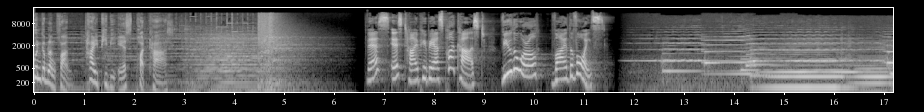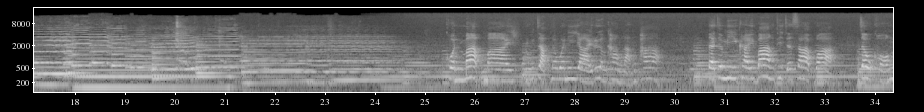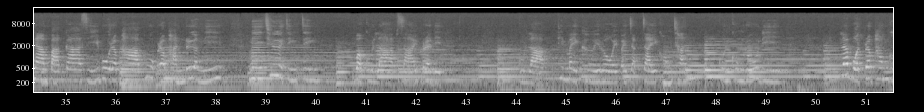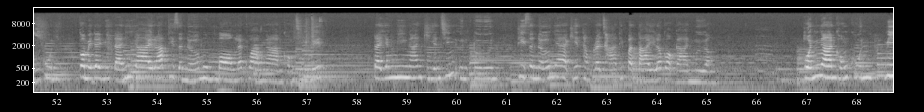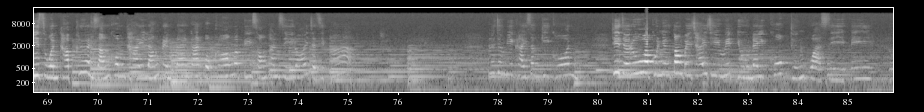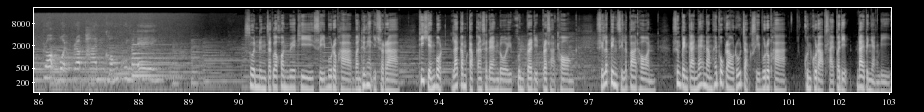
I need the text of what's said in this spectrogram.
คุณกำลังฟังไทย PBS Podcast This is Thai PBS Podcast. View the world via the voice. คนมากมายรู้จักนวนิยายเรื่องข้างหลังภาพ แต่จะมีใครบ้างที่จะทราบว่า เจ้าของนามปากกาสีบูรพาผู้ประพันธ์เรื่องนี้ มีชื่อจริงๆ ว่ากุลาบสายประดิษฐ์ กุลาบที่ไม่เคยโรยไปจากใจของฉัน คุณคงรู้ดี และบทประพันธ์ของคุณก็ไม่ได้มีแต่นิยายรักที่เสนอมุมมองและความงามของชีวิต แต่ยังมีงานเขียนชิ้นอื่นๆ ที่เสนอแง่คิดทางประชาธิปไตยแล้วก็การเมือง ผลงานของคุณมีส่วนขับเคลื่อนสังคมไทยหลังเปลี่ยนแปลงการปกครองเมื่อปี 2475 และจะมีใครสักกี่คน ที่จะรู้ว่าคุณยังต้องไปใช้ชีวิตอยู่ในคุกถึงกว่า 4 ปี เพราะบทประพันธ์ของคุณเอง ส่วนหนึ่งจากละครเวทีสีบุรพาบันทึกแห่งอิสรา ที่เขียนบทและกำกับการแสดงโดยคุณประดิษฐ์ประสาททอง ศิลปินศิลปาธรซึ่งเป็นการแนะนำให้พวกเรารู้จักสีบุรพาคุณกุราบสายประดิษฐ์ได้เป็นอย่างดี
